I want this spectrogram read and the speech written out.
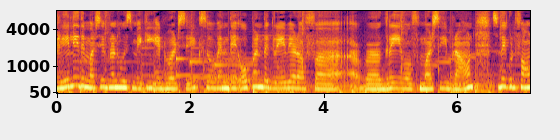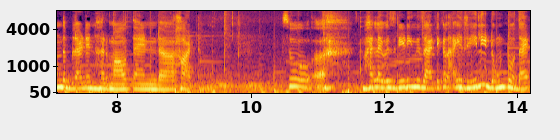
really the mercy brown who is making edward sick? So when they opened the graveyard of uh, uh, grave of mercy brown so they could found the blood in her mouth and uh, heart. So uh, while i was reading this article i really don't know that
